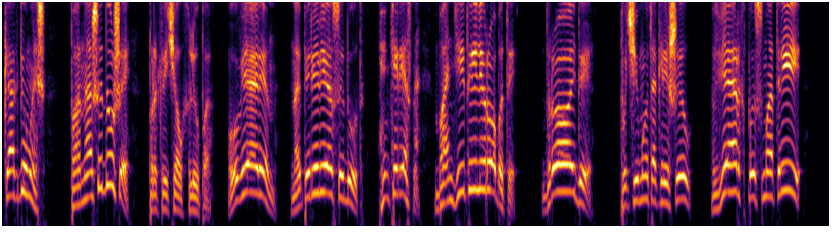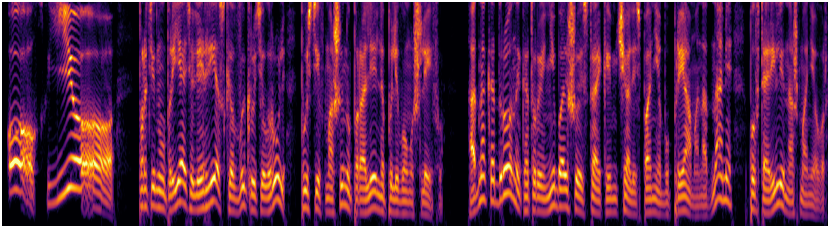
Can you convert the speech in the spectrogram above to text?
«Как думаешь, по нашей душе?» — прокричал Хлюпа. «Уверен, на перерез идут. Интересно, бандиты или роботы?» «Дроиды!» «Почему так решил?» «Вверх посмотри!» «Ох, ё!» Протянул приятель и резко выкрутил руль, пустив машину параллельно полевому шлейфу. Однако дроны, которые небольшой стайкой мчались по небу прямо над нами, повторили наш маневр.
